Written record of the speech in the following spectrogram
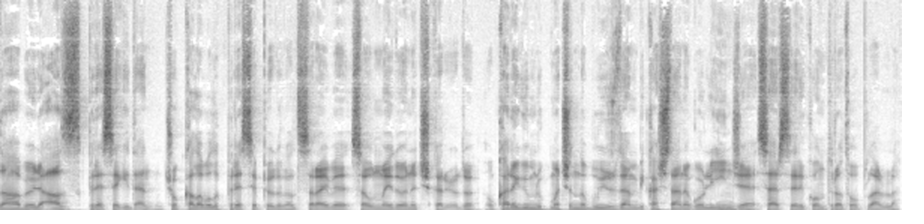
daha böyle az prese giden, çok kalabalık pres yapıyordu Galatasaray ve savunmayı da öne çıkarıyordu. O Karagümrük maçında bu yüzden birkaç tane gol yiyince serseri kontra toplarla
